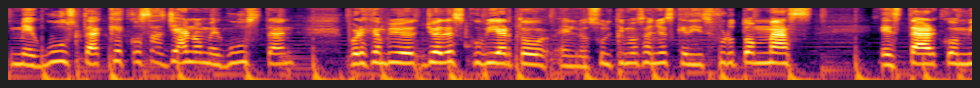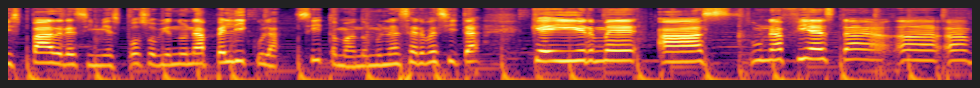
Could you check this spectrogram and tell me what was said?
me gusta, qué cosas ya no me gustan. Por ejemplo, yo, he descubierto en los últimos años que disfruto más estar con mis padres y mi esposo viendo una película, sí, tomándome una cervecita, que irme a una fiesta,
